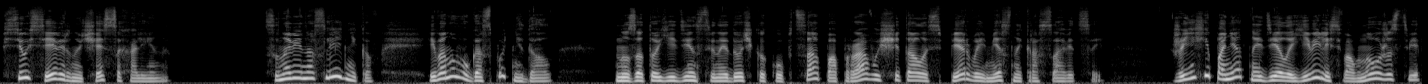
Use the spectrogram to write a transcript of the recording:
всю северную часть Сахалина. Сыновей наследников Иванову Господь не дал, но зато единственная дочка купца по праву считалась первой местной красавицей. Женихи, понятное дело, явились во множестве,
